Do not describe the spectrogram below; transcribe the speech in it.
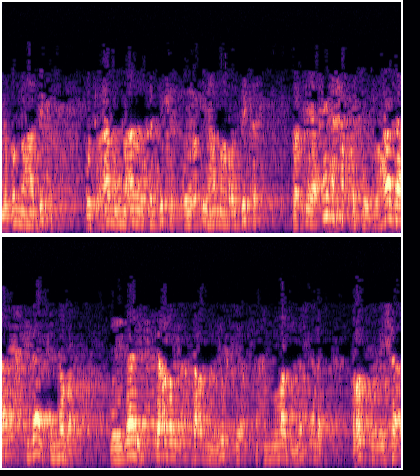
يظنها ذكر وتعامل معاملة الذكر ويعطيها مهر الذكر ويعطيها أين حق الزوج؟ وهذا اختلاف في النظر. ولذلك بعض بعض من يفتي أصحى الله بمسألة رد العشاء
